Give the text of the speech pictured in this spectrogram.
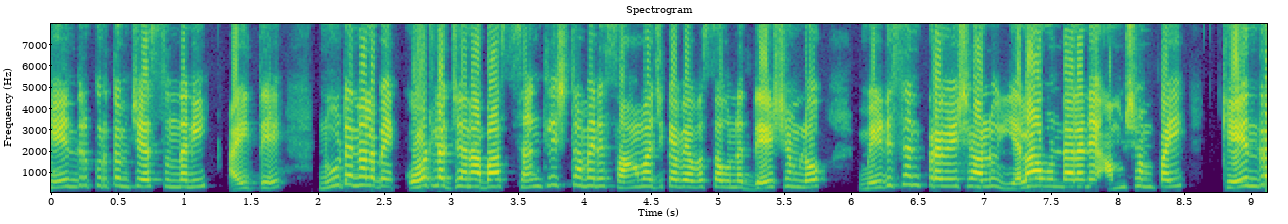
కేంద్రీకృతం చేస్తుందని అయితే నూట నలభై కోట్ల జనాభా సంక్లిష్టమైన సామాజిక వ్యవస్థ ఉన్న దేశంలో మెడిసిన్ ప్రవేశాలు ఎలా ఉండాలనే అంశంపై కేంద్ర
